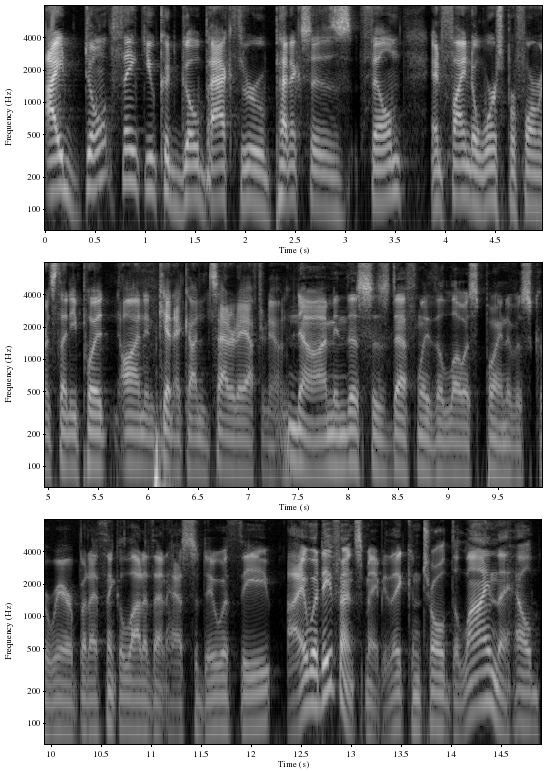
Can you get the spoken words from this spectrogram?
I don't think you could go back through Penix's film and find a worse performance than he put on in Kinnick on Saturday afternoon. No, I mean this is definitely the lowest point of his career, but I think a lot of that has to do with the Iowa defense. Maybe they controlled the line, they held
